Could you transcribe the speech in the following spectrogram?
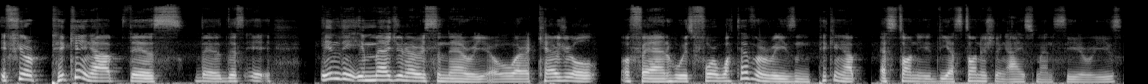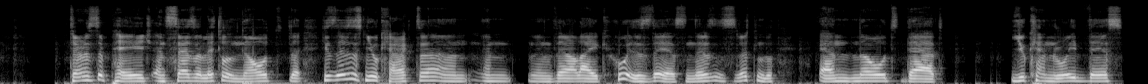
if you're picking up this the, this in the imaginary scenario where a casual fan who is for whatever reason picking up Astoni- the astonishing Iceman series turns the page and says a little note that he's, there's this new character and, and and they're like who is this? And there's this little end note that you can read this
